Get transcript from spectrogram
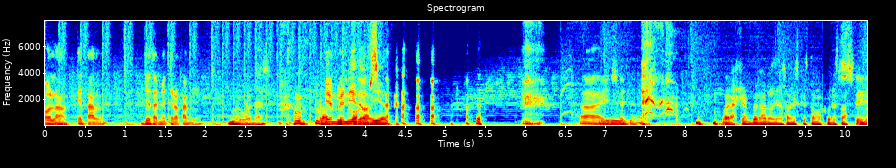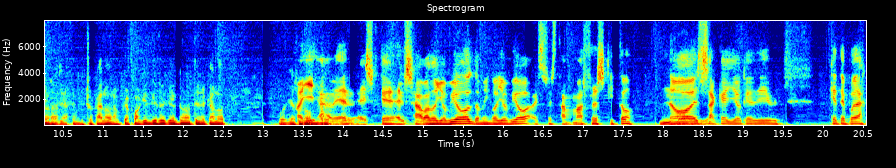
hola, ¿qué tal? Yo también te lo cambio. Muy buenas. Bienvenidos. Ay, bueno, es que en verano ya sabéis que estamos con estas píldoras y hace mucho calor, aunque Joaquín dice que no tiene calor. a ver, es que el sábado llovió, el domingo llovió, eso está más fresquito. No es aquello que, que te puedas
